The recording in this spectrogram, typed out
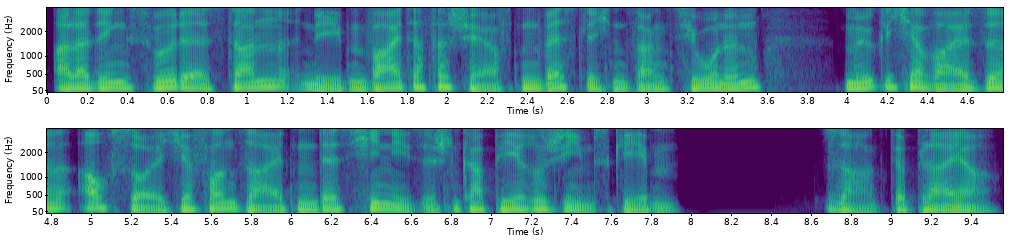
Allerdings würde es dann neben weiter verschärften westlichen Sanktionen möglicherweise auch solche von Seiten des chinesischen KP-Regimes geben sagte Pleyer.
